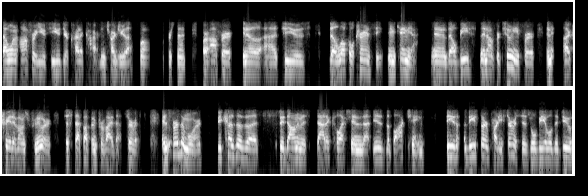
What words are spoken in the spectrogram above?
that want to offer you to use your credit card and charge you that 12%, or offer you know uh, to use the local currency in Kenya. And there'll be an opportunity for an, a creative entrepreneur to step up and provide that service. And furthermore, because of the pseudonymous data collection that is the blockchain, these, these third party services will be able to do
